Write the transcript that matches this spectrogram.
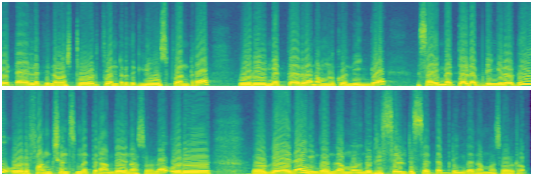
டேட்டா எல்லாத்தையும் நம்ம ஸ்டோர் பண்ணுறதுக்கு யூஸ் பண்ணுற ஒரு மெத்தட் தான் நம்மளுக்கு வந்து இங்கே சாரி மெத்தட் அப்படிங்கிறது ஒரு ஃபங்க்ஷன்ஸ் மெத்தட் அந்த இது நான் சொல்லல. ஒரு வே தான் இங்கே வந்து நம்ம வந்து ரிசல்ட் செட் அப்படிங்கிறத நம்ம சொல்கிறோம்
